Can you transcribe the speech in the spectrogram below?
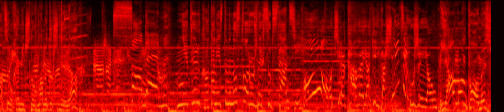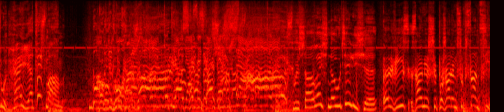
Substancją chemiczną mamy do czynienia? Sodem! Nie tylko, tam jest mnóstwo różnych substancji. O, ciekawe, jakiej gaśnicy użyją. Ja mam pomysł! Hej, ja też mam! Bo gdy bucha żar, to piasek gaśnie Słyszałeś? Nauczyli się. Elvis, zajmiesz się pożarem substancji.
